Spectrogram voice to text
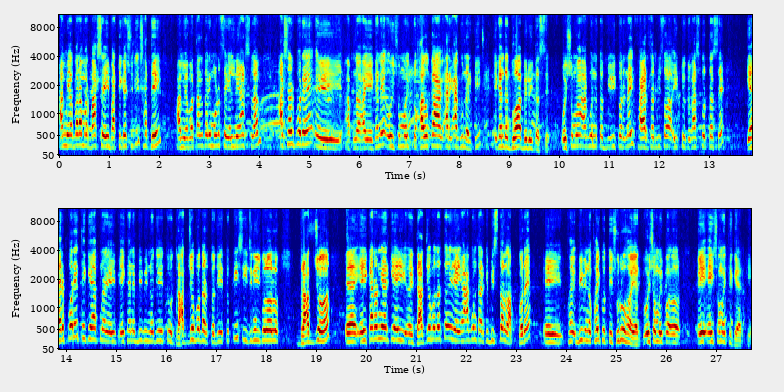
আমি আবার আমার বাসায় এই বাটিকা শুটির সাথে আমি আবার তাড়াতাড়ি মোটরসাইকেল নিয়ে আসলাম। আসার পরে এই আপনার এখানে ওই সময় একটু হালকা আর আগুন আর কি, এখান থেকে ধোয়া বেরোইতেছে ওই সময় আগুন তো ই করে নাই ফায়ার সার্ভিসও একটু একটু কাজ করতেছে। এরপরে থেকে আপনার এখানে বিভিন্ন যেহেতু দ্রাহ্য পদার্থ, যেহেতু কৃষি জিনিসগুলো হলো দ্রাহ্য এই কারণে আর কি এই দ্রাহ্য পদার্থ এই আগুনটা আর কি বিস্তার লাভ করে এই বিভিন্ন ক্ষয়ক্ষতি শুরু হয় আর কি, ওই সময় এই সময় থেকে আর কি।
